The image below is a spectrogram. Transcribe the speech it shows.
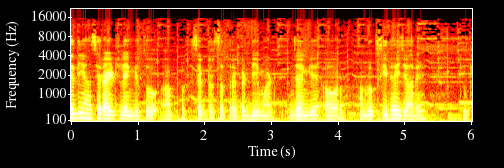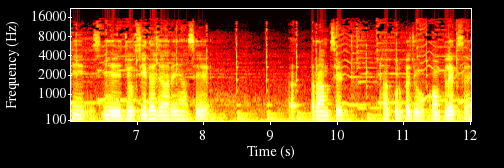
यदि यहाँ से राइट लेंगे तो आप सेक्टर सत्रह का डी मार्ट जाएँगे और हम लोग सीधा ही जा रहे हैं, क्योंकि ये जो सीधा जा रहे हैं यहाँ से राम सेठ ठाकुर का जो कॉम्प्लेक्स है,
